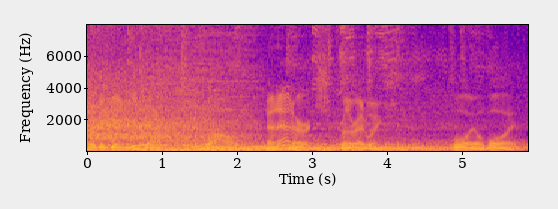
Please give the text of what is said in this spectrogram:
What a good game he's had. Wow. And that hurts for the Red Wings. Boy, oh boy.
